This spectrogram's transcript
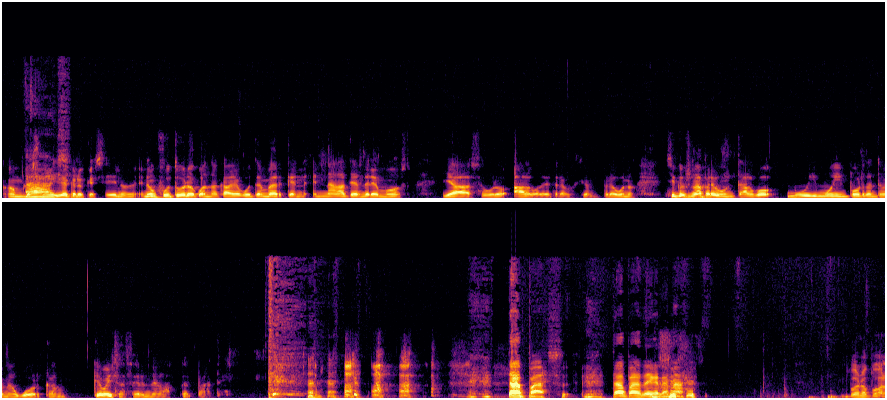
Hombre, sí, yo creo que sí. En un futuro, cuando acabe Gutenberg, en, nada tendremos ya seguro algo de traducción. Pero bueno, chicos, una pregunta, algo muy, muy importante en una WordCamp. ¿Qué vais a hacer en el after party? tapas, tapas de granada. Bueno, pues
